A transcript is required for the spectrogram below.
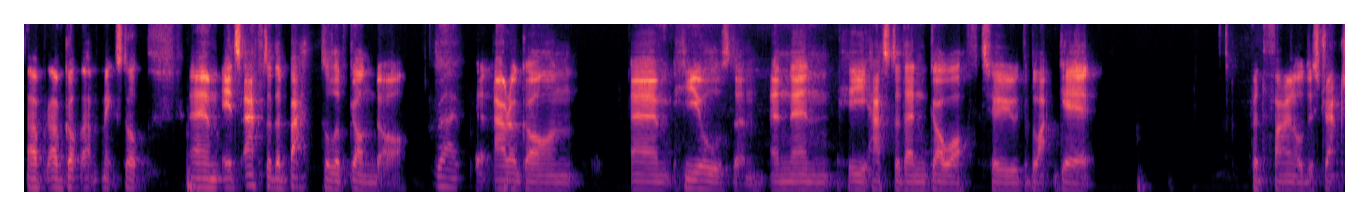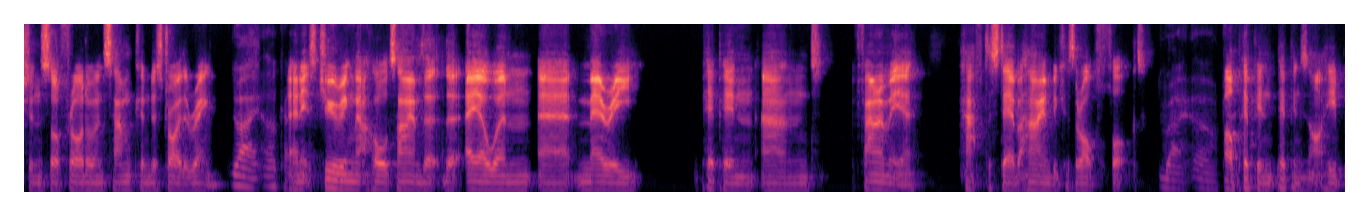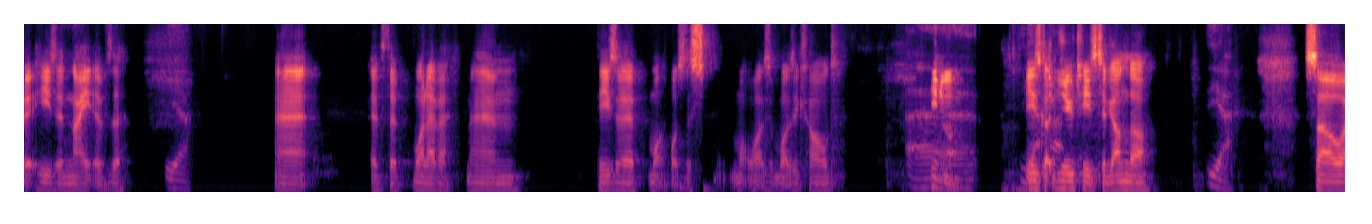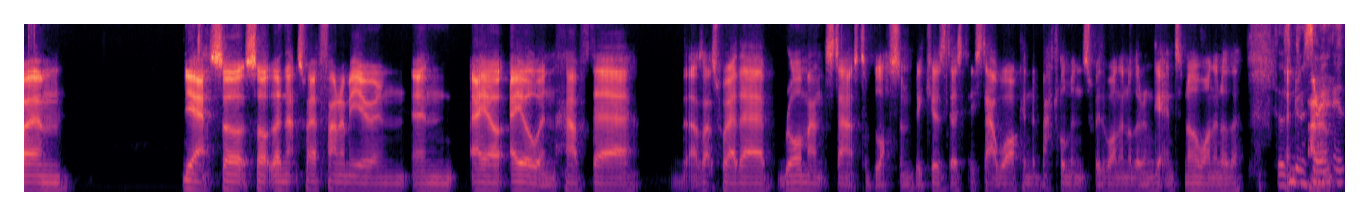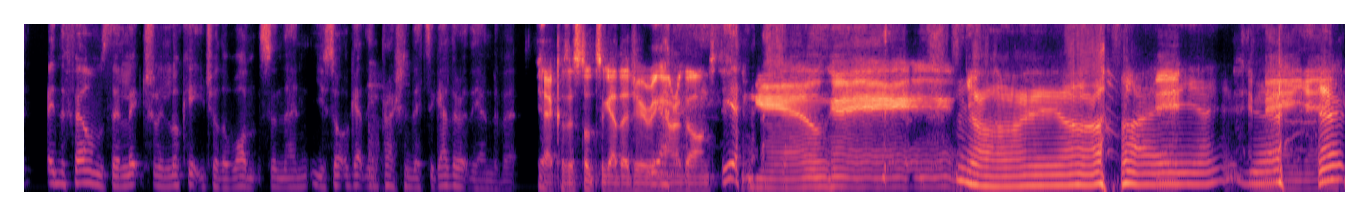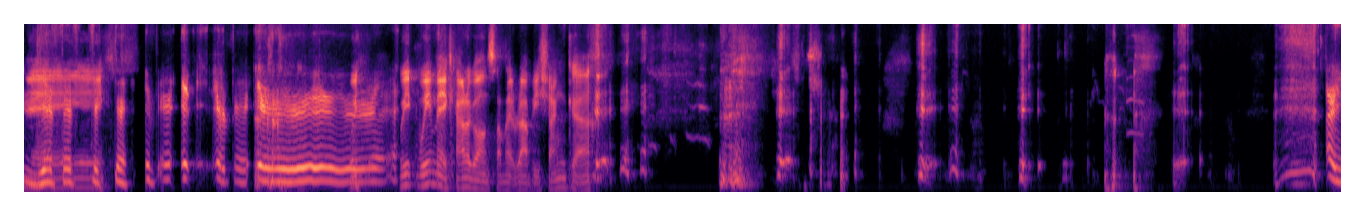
I've, I've got that mixed up. Um, it's after the Battle of Gondor right. that Aragorn um, heals them, and then he has to then go off to the Black Gate for the final distraction, so Frodo and Sam can destroy the ring. Right. Okay. And it's during that whole time that that Eowyn, uh, Merry, Pippin, and Faramir have to stay behind because they're all fucked. right. Oh. Well, Pippin, Pippin's not he, but he's a knight of the Yeah. uh, of the whatever. Um, he's a what, what's this? What was it? What's he called? Uh, You know, He's yeah, got duties to Gondor. Yeah. So um, yeah, so so then that's where Faramir and and Eowyn have their that's where their romance starts to blossom because they start walking the battlements with one another and getting to know one another. So I was going to say, in, in the films, they literally look at each other once, and then you sort of get the impression they're together at the end of it. Yeah, because they stood together during Yeah. Aragorn's. Yeah. Yeah, we, we make Aragorn sound like Ravi Shankar. I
